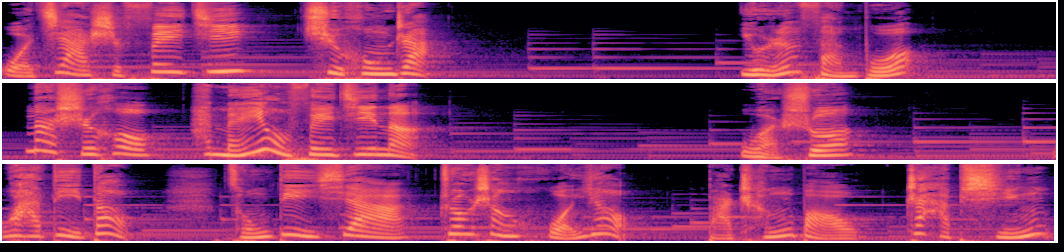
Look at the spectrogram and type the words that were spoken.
我驾驶飞机去轰炸。”有人反驳：“那时候还没有飞机呢。”我说：“挖地道，从地下装上火药，把城堡炸平。”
